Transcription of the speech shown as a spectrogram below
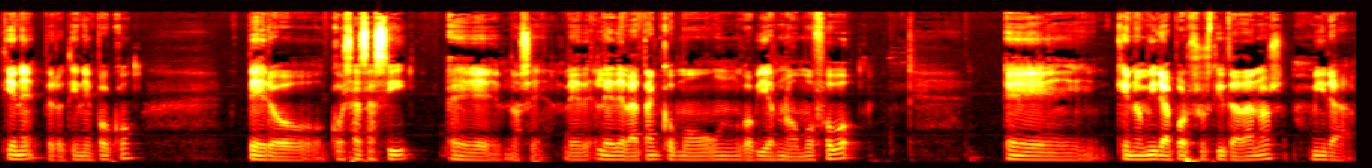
tiene, pero tiene poco, pero cosas así, eh, no sé, le, le, delatan como un gobierno homófobo eh, que no mira por sus ciudadanos, mira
